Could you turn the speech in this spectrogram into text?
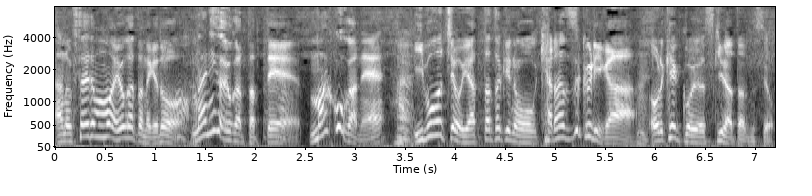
あの、二人ともまあ良かったんだけど、何が良かったって、マコがね、イボーチをやった時のキャラ作りが、俺結構好きだったんですよ。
